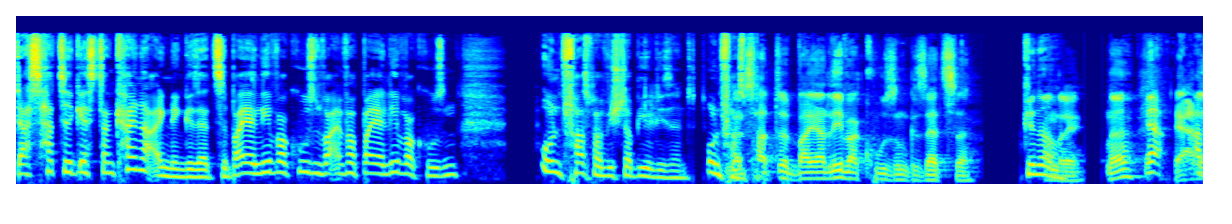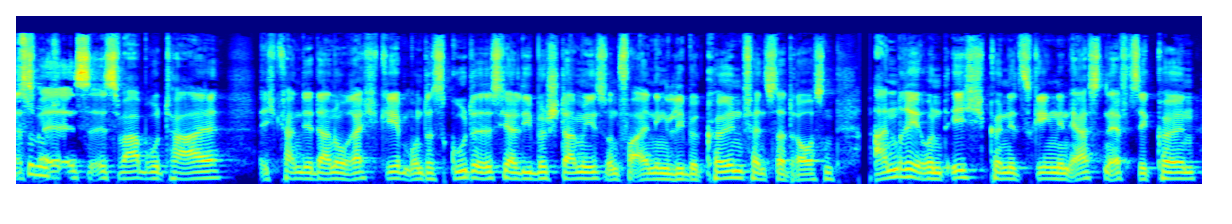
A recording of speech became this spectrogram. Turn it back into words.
Das hatte gestern keine eigenen Gesetze. Bayer Leverkusen war einfach Bayer Leverkusen. Unfassbar, wie stabil die sind. Das Unfassbar. hatte Bayer Leverkusen Gesetze, genau. André. Ne? Ja, Ja, das, absolut. äh, es, es war brutal. Ich kann dir da nur recht geben. Und das Gute ist ja, liebe Stammis und vor allen Dingen liebe Köln-Fans da draußen, André und ich können jetzt gegen den ersten FC Köln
